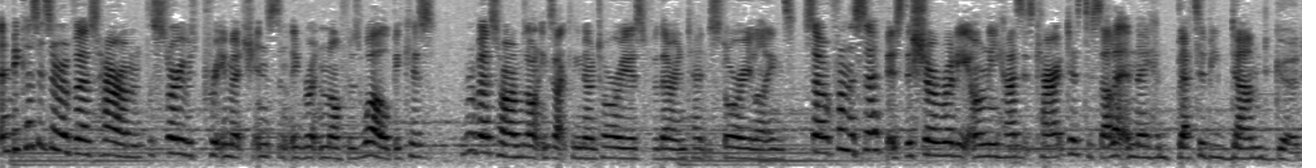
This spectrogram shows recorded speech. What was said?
And because it's a reverse harem, the story was pretty much instantly written off as well, because reverse harems aren't exactly notorious for their intense storylines. So from the surface, this show really only has its characters to sell it and they had better be damned good.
